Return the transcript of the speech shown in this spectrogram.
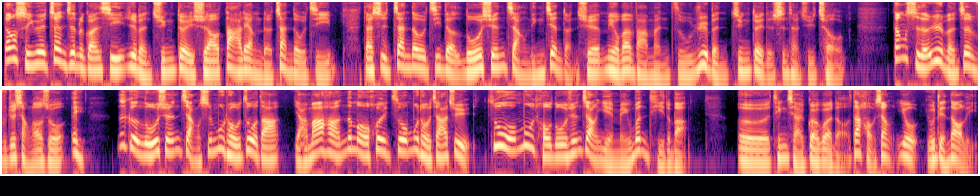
当时因为战争的关系，日本军队需要大量的战斗机，但是战斗机的螺旋桨零件短缺，没有办法满足日本军队的生产需求。当时的日本政府就想到说：“诶，那个螺旋桨是木头做的啊，雅马哈那么会做木头家具，做木头螺旋桨也没问题的吧？”呃，听起来怪怪的，但好像又有点道理。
